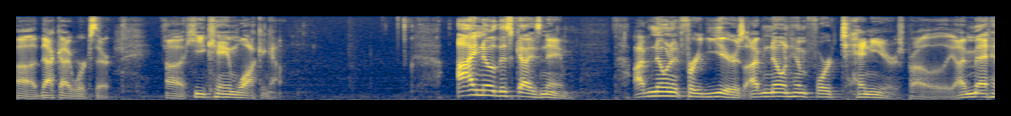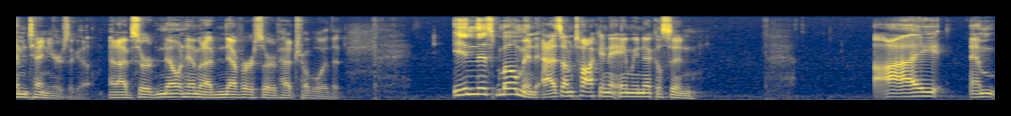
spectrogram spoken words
uh, that guy works there. Uh, he came walking out. I know this guy's name I've known it for years. I've known him for 10 years, probably. I met him 10 years ago, and I've sort of known him, and I've never sort of had trouble with it. In this moment, as I'm talking to Amy Nicholson, I am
